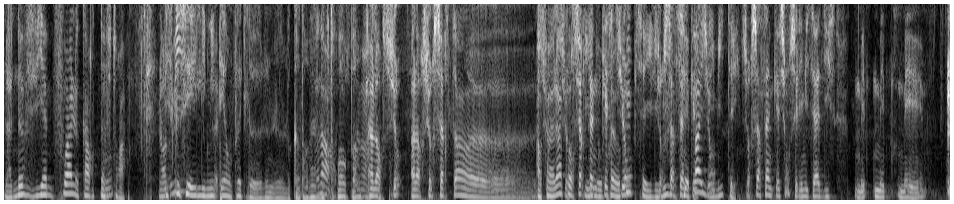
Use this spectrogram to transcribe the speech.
la neuvième fois le 49.3. Alors, Est-ce que c'est illimité en fait le, le, le 89.3 ou pas. Alors sur, alors sur certains, euh, Enfin là, sur, pour sur ce qui certaines nous questions, c'est illimi- pas illimité. sur certaines questions, c'est limité à 10. Mais, mais, mais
